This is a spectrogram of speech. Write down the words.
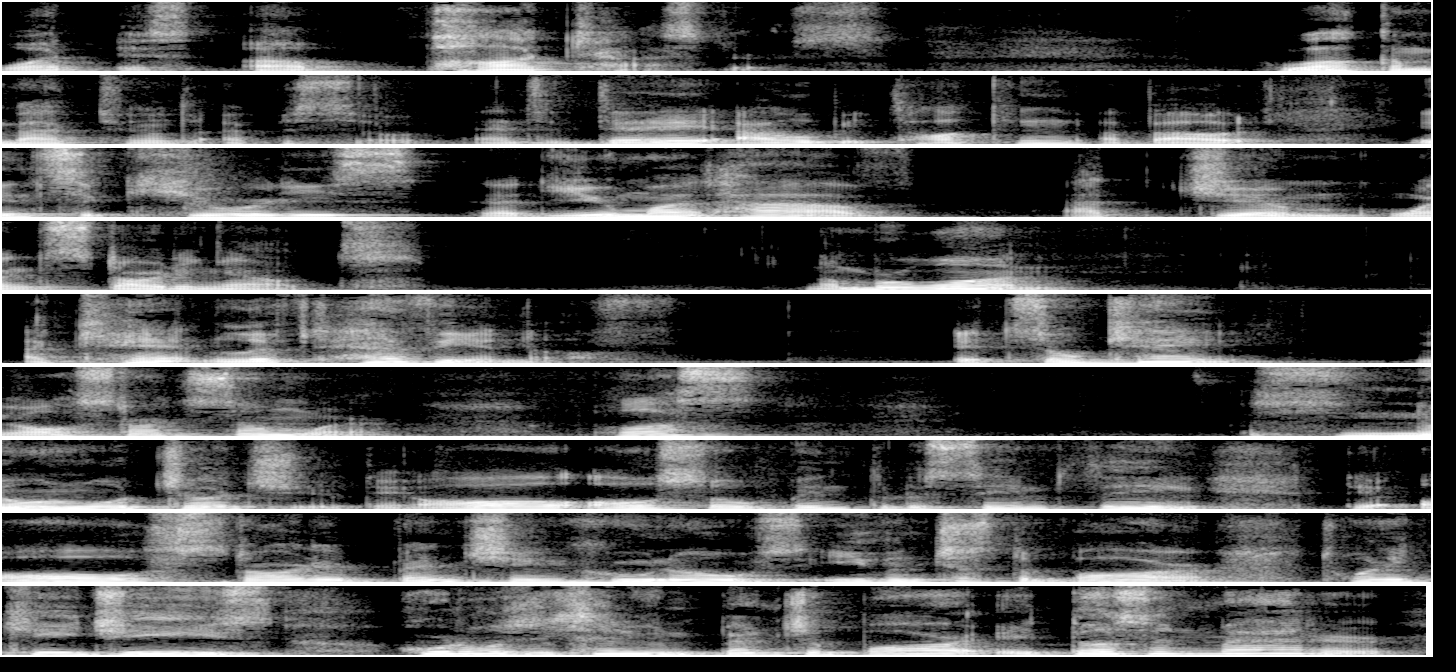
What is up, podcasters? Welcome back to another episode, and today I will be talking about insecurities that you might have at gym when starting out. Number one, I can't lift heavy enough. It's okay, we all start somewhere. Plus, no one will judge you. They all also been through the same thing. They all started benching, who knows, even just a bar, 20 kgs. Who knows, you can't even bench a bar. It doesn't matter.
